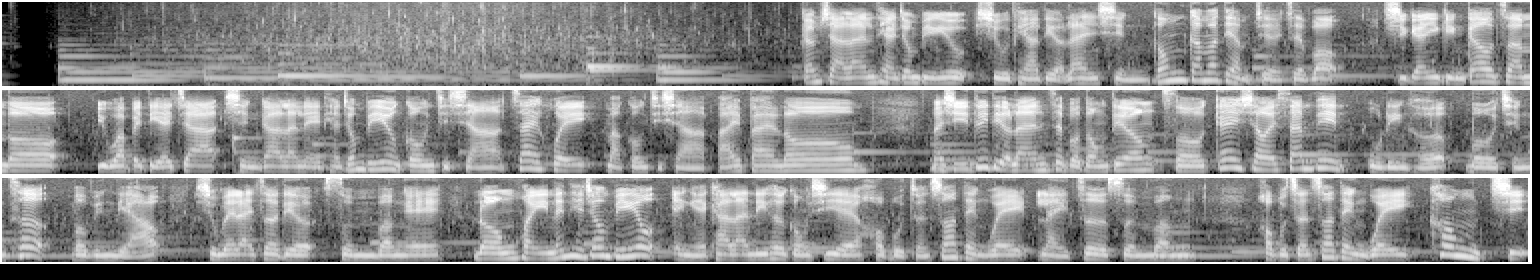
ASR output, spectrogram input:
感谢咱听众朋友收听到咱成功感冒店这个节目，时间已经到站咯。由我要伫一只先甲咱的听众朋友讲一声再会，嘛讲一声拜拜咯。若是对着咱节目当中所介绍的产品有任何无清楚、无明了，想要来做着询问的，拢欢迎恁听众朋友用下卡咱利好公司的服务专线电话来做询问。服务专线电话：零七。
